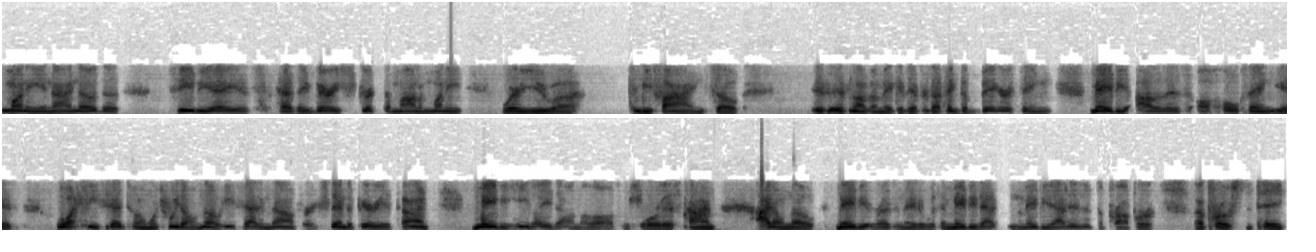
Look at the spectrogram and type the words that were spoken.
money, and I know the CBA is has a very strict amount of money where you uh, can be fined. So it's not going to make a difference. I think the bigger thing, maybe out of this whole thing, is what he said to him, which we don't know. He sat him down for an extended period of time. Maybe he laid down the law for sure this time. I don't know. Maybe it resonated with him. Maybe that maybe that isn't the proper approach to take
